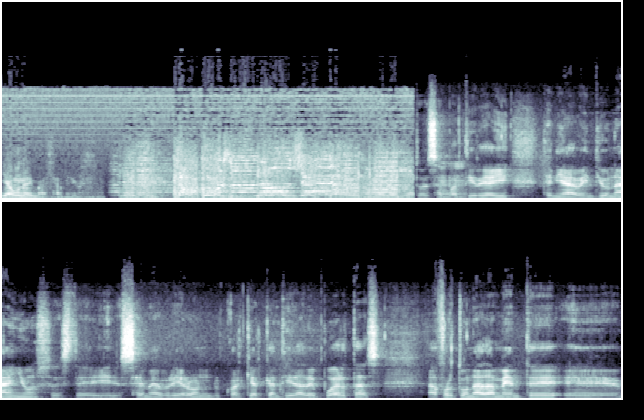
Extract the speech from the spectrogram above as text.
y aún hay más amigos. Entonces a partir de ahí tenía 21 años, este, se me abrieron cualquier cantidad de puertas. Afortunadamente, eh,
